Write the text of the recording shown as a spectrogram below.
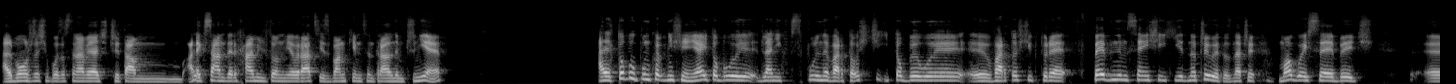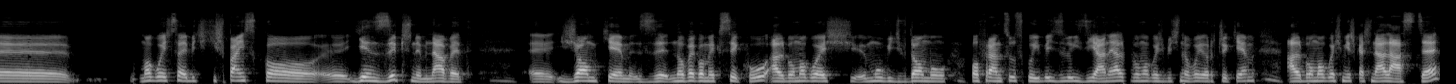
Albo można się było zastanawiać, czy tam Aleksander Hamilton miał rację z bankiem centralnym, czy nie ale to był punkt odniesienia i to były dla nich wspólne wartości i to były e, wartości, które w pewnym sensie ich jednoczyły. To znaczy, mogłeś sobie być. E, mogłeś sobie być hiszpańskojęzycznym nawet e, ziomkiem z Nowego Meksyku, albo mogłeś mówić w domu po francusku i być z Luizjany, albo mogłeś być Nowojorczykiem, albo mogłeś mieszkać na Alasce,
